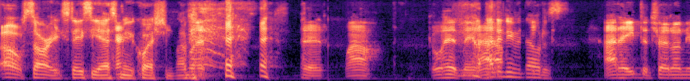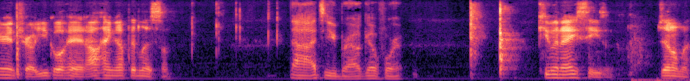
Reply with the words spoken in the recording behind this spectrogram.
Oh, sorry. Stacy asked me a question. My bad. Wow. Go ahead, man. I didn't even notice. I'd hate to tread on your intro. You go ahead. I'll hang up and listen. Nah, it's you, bro. Go for it. Q and A season, gentlemen.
